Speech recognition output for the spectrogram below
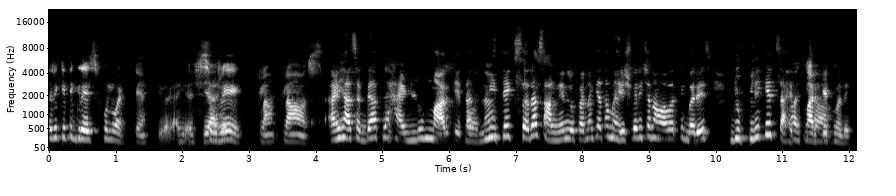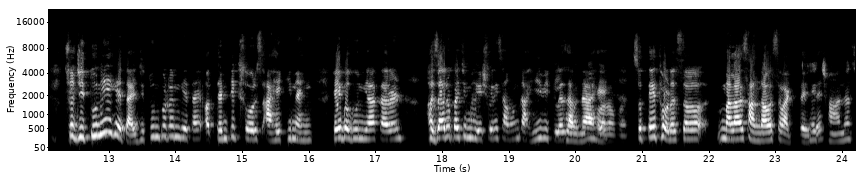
तरी किती ग्रेसफुल वाटते. ही बघा, ही अशी क्लास. आणि ह्या सगळ्या आपल्या हँडलूम मार्क हो येतात ना. मी इथे एक सरा सांगेन लोकांना की आता महेश्वरीच्या नावावरती बरेच डुप्लिकेट्स आहेत. मार्केटमध्ये. सो जिथूनही घेताय जिथून कुठून घेताय ऑथेंटिक सोर्स आहे की नाही हे बघून घ्या. कारण हजार रुपयाची महेश्वरी सांगून काही विकलं हो जात आहे. सो ते थोडस मला सांगावं असं वाटतंय छानच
